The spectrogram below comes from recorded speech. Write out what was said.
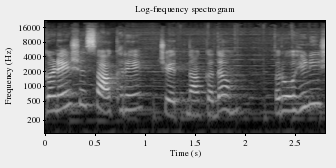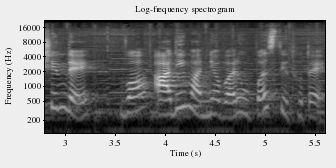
गणेश साखरे चेतना कदम रोहिणी शिंदे व आदी मान्यवर उपस्थित होते.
